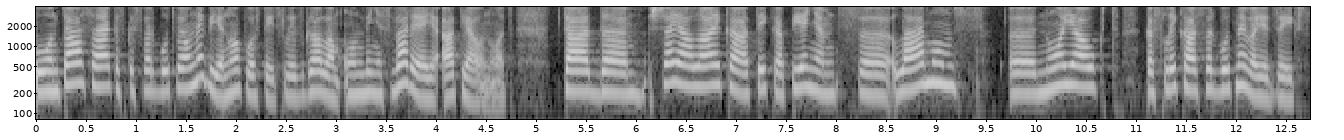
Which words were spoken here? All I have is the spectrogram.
Un tās ēkas, kas varbūt vēl nebija nopostītas līdz galam, un viņas varēja atjaunot, tad um, šajā laikā tika pieņemts uh, lēmums uh, nojaukt, kas likās varbūt nevajadzīgs.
